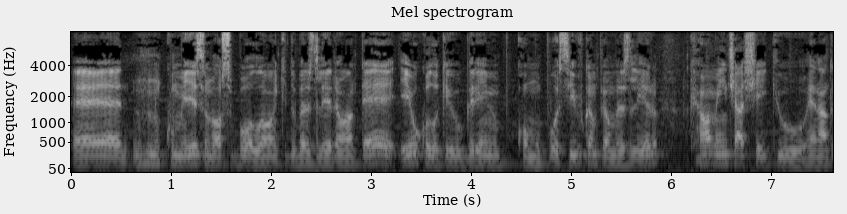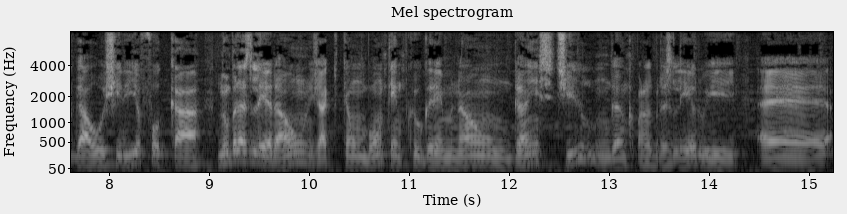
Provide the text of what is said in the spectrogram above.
É, no começo, o nosso bolão aqui do Brasileirão, até eu coloquei o Grêmio como possível campeão brasileiro, porque realmente achei que o Renato Gaúcho iria focar no Brasileirão, já que tem um bom tempo que o Grêmio não ganha esse título, não ganha o Campeonato Brasileiro e é,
